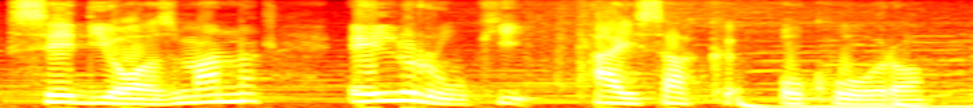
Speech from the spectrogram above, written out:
Sadie Osman e il rookie Isaac Okoro.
